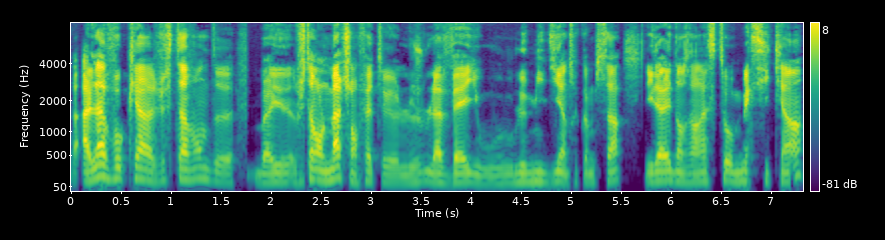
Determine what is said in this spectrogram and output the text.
à l'avocat juste avant de, bah, juste avant le match en fait, euh, la veille ou le midi, un truc comme ça. Il allait dans un resto mexicain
